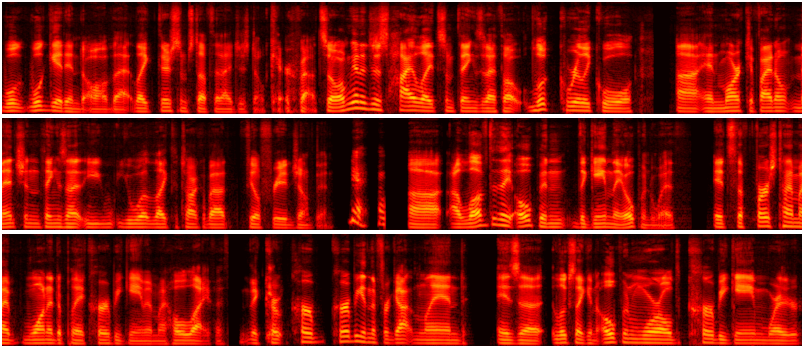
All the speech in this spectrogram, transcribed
we'll we'll get into all of that. Like there's some stuff that I just don't care about. So I'm gonna just highlight some things that I thought look really cool. Uh, and Mark, if I don't mention things that you you would like to talk about, feel free to jump in. Yeah. Uh, I love that they opened the game they opened with. It's the first time I wanted to play a Kirby game in my whole life. The Kir- Kir- Kirby and the Forgotten Land is a it looks like an open world Kirby game where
